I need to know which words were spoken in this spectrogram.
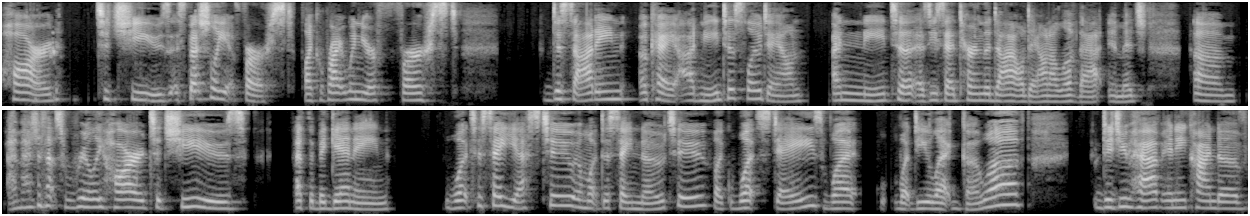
hard to choose especially at first like right when you're first deciding okay i need to slow down I need to, as you said, turn the dial down. I love that image. Um, I imagine that's really hard to choose at the beginning what to say yes to and what to say no to. Like what stays, what what do you let go of? Did you have any kind of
